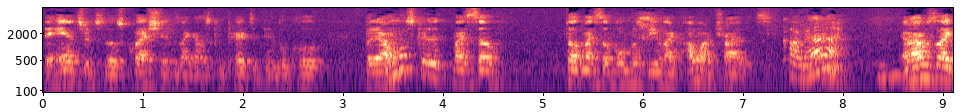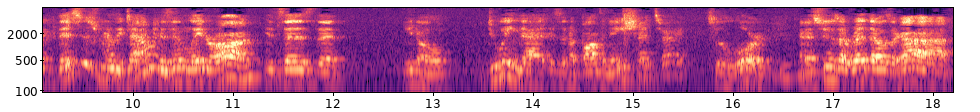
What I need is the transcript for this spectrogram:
the answer to those questions, like I was compared to biblical, but I almost got myself, felt myself almost being like, I want to try this. Caught up Yeah. in it. And I was like, this is really bad because then later on it says that, you know, doing that is an abomination That's right. to the Lord. And as soon as I read that, I was like, ah.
